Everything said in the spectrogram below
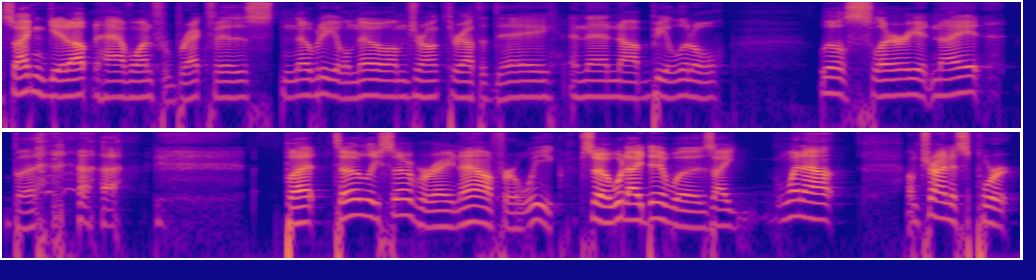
so I can get up and have one for breakfast. Nobody will know I'm drunk throughout the day, and then I'll be a little, little slurry at night. But, but totally sober right now for a week. So what I did was I went out I'm trying to support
